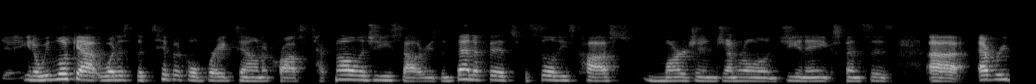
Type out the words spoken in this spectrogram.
you know, we look at what is the typical breakdown across technology, salaries and benefits, facilities costs, margin, general and G&A expenses. Uh, every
